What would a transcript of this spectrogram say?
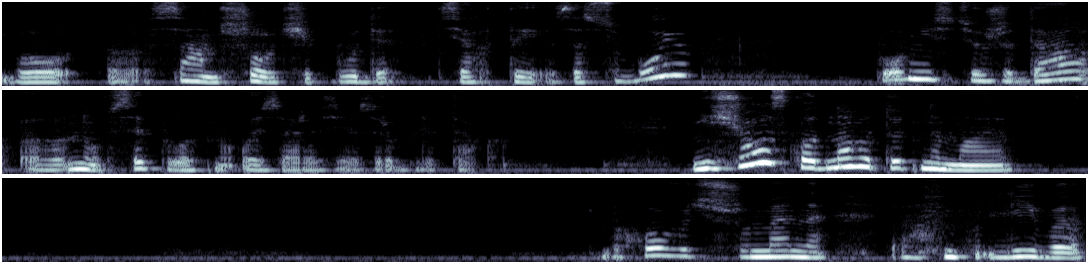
Бо е, сам шовчик буде тягти за собою повністю вже, да, е, ну, все полотно. Ось зараз я зроблю так. Нічого складного тут немає. Враховуючи, що в мене е, ліва,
